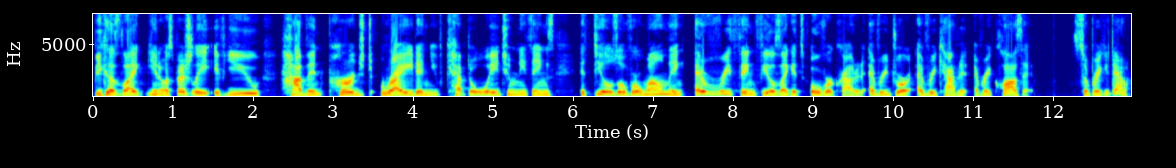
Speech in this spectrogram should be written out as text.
Because, like, you know, especially if you haven't purged right and you've kept away too many things, it feels overwhelming. Everything feels like it's overcrowded every drawer, every cabinet, every closet. So break it down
